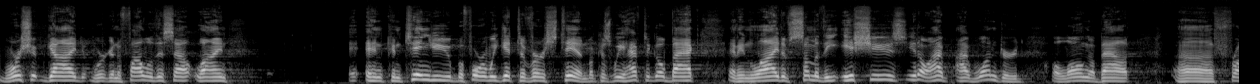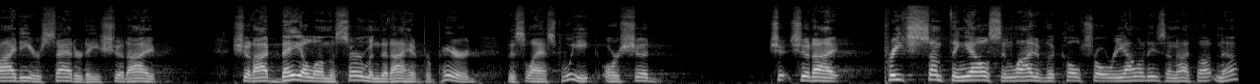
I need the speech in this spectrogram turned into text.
worship guide. We're going to follow this outline and continue before we get to verse 10 because we have to go back and in light of some of the issues you know i, I wondered along about uh, friday or saturday should i Should I bail on the sermon that I had prepared this last week, or should, should, should I preach something else in light of the cultural realities? And I thought, no,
